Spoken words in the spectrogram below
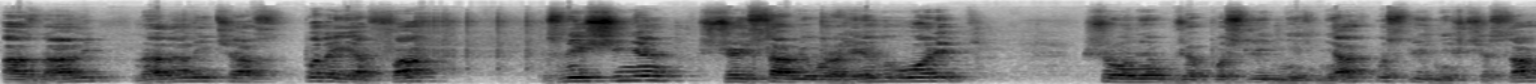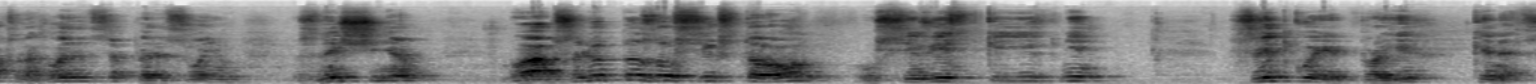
А далі, на даний час подає факт знищення, що і самі вороги говорять, що вони вже в послідніх днях, в послідніх часах знаходяться перед своїм знищенням, бо абсолютно з усіх сторон, усі вістки їхні свідкують про їх кінець.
